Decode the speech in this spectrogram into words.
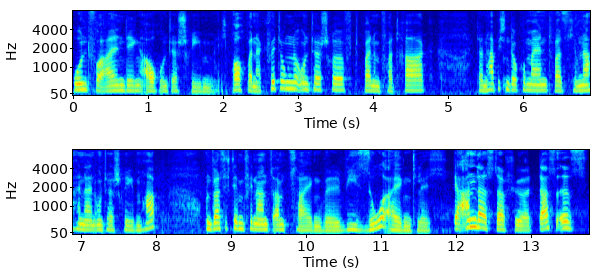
und vor allen Dingen auch unterschrieben. Ich brauche bei einer Quittung eine Unterschrift, bei einem Vertrag. Dann habe ich ein Dokument, was ich im Nachhinein unterschrieben habe und was ich dem Finanzamt zeigen will. Wieso eigentlich? Der Anlass dafür, das ist,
